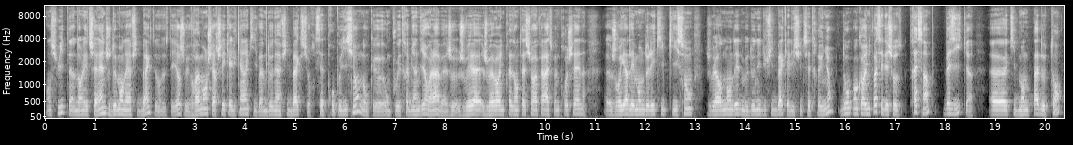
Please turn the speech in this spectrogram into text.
ensuite dans les challenges, demander un feedback. C'est-à-dire, je vais vraiment chercher quelqu'un qui va me donner un feedback sur cette proposition. Donc, euh, on pouvait très bien dire, voilà, bah, je, je, vais, je vais avoir une présentation à faire la semaine prochaine. Euh, je regarde les membres de l'équipe qui y sont. Je vais leur demander de me donner du feedback à l'issue de cette réunion. Donc, encore une fois, c'est des choses très simples, basiques, euh, qui demandent pas de temps.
